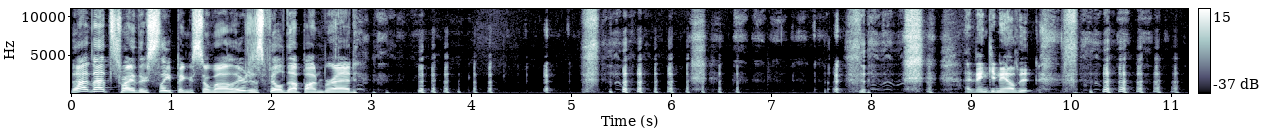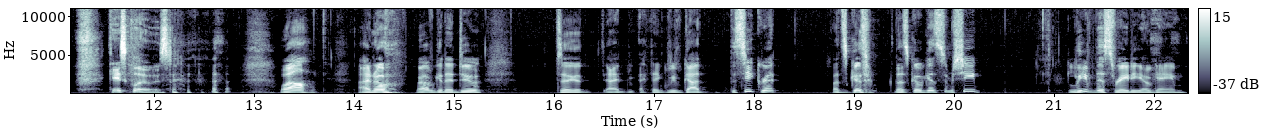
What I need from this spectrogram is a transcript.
that. That's why they're sleeping so well. They're just filled up on bread. I think you nailed it. Case closed. Well, I know what I'm gonna do. To I, I think we've got the secret. Let's go. Let's go get some sheep. Leave this radio game.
